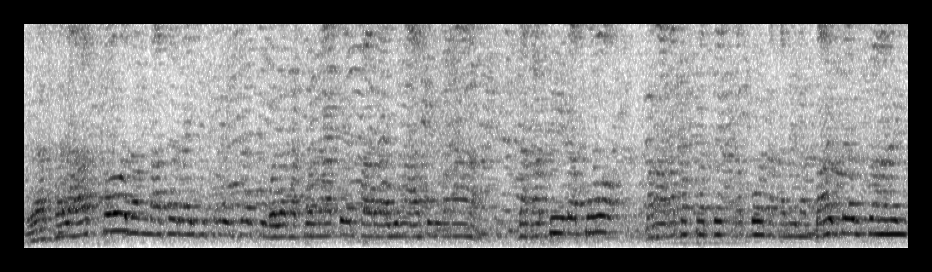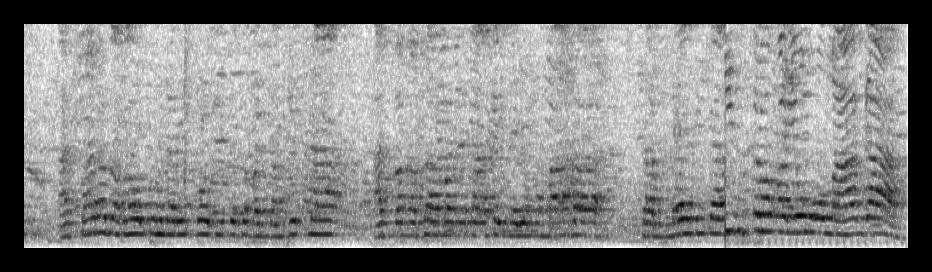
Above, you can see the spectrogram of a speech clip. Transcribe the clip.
At sa lahat po ng nasa registration, simulan na po natin para yung ating mga nakapila po, makakapagpa-check na po ng kanilang vital sign at para makaupo na rin po dito sa bandang gitna at makasama na natin ngayong umaga sa medical Registro ngayong umaga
